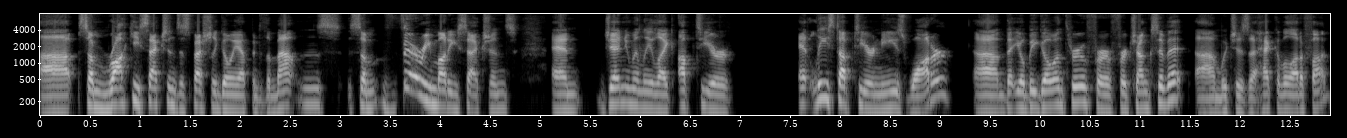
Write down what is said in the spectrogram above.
Uh, some rocky sections, especially going up into the mountains. Some very muddy sections, and genuinely like up to your, at least up to your knees water um, that you'll be going through for for chunks of it, um, which is a heck of a lot of fun.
